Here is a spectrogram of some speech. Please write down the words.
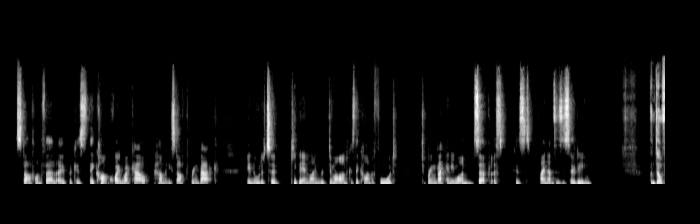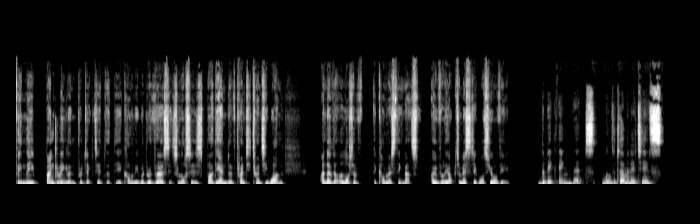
staff on furlough because they can't quite work out how many staff to bring back in order to keep it in line with demand because they can't afford to bring back anyone surplus because finances are so lean. And Delphine, the Bank of England predicted that the economy would reverse its losses by the end of 2021. I know that a lot of economists think that's overly optimistic. What's your view? The big thing that will determine it is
